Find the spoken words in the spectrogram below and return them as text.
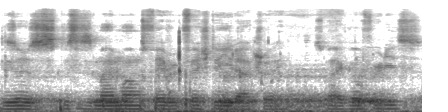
These are this is my mom's favorite fish to eat actually, so I go for these.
